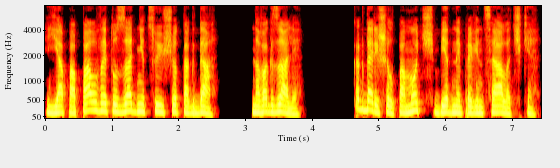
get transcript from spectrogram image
Я попал в эту задницу еще тогда, на вокзале, когда решил помочь бедной провинциалочке.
